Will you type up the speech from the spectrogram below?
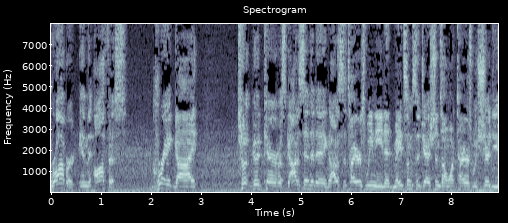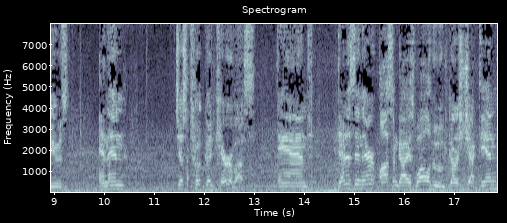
Robert in the office, great guy, took good care of us, got us in today, got us the tires we needed, made some suggestions on what tires we should use, and then just took good care of us. And Dennis in there, awesome guy as well, who got us checked in.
